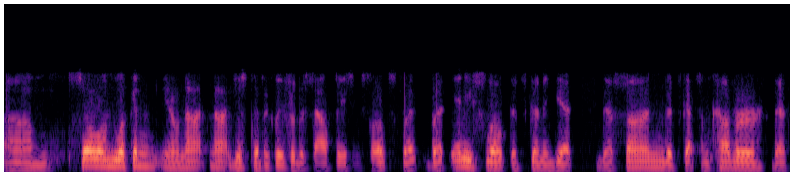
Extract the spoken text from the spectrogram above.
Um, so I'm looking, you know, not not just typically for the south facing slopes, but but any slope that's going to get the sun, that's got some cover, that's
